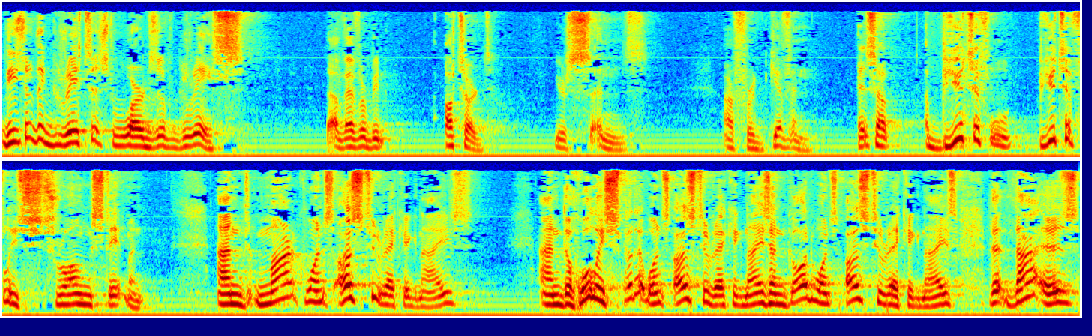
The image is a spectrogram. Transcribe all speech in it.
these are the greatest words of grace that have ever been uttered. Your sins are forgiven. It's a, a beautiful, beautifully strong statement. And Mark wants us to recognize and the Holy Spirit wants us to recognize, and God wants us to recognize, that that is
